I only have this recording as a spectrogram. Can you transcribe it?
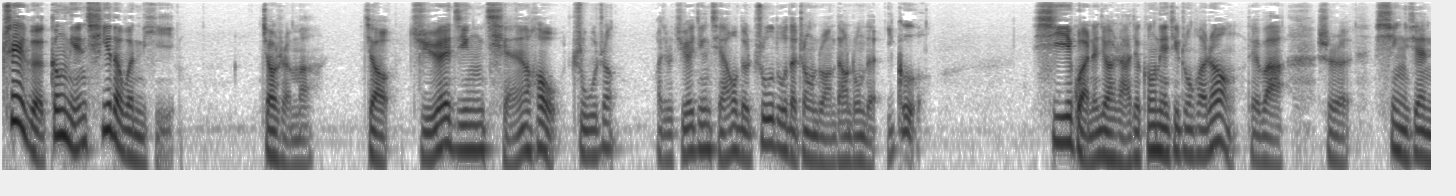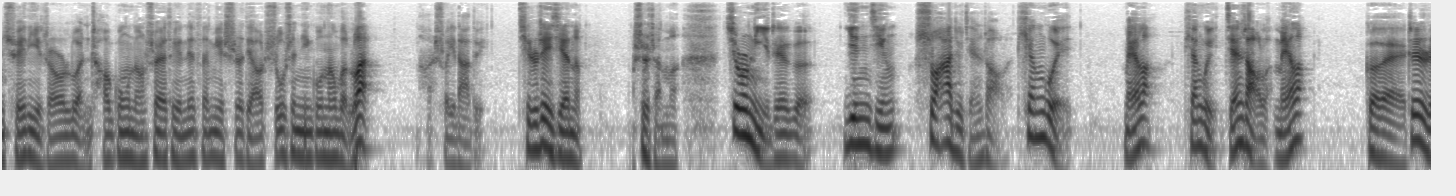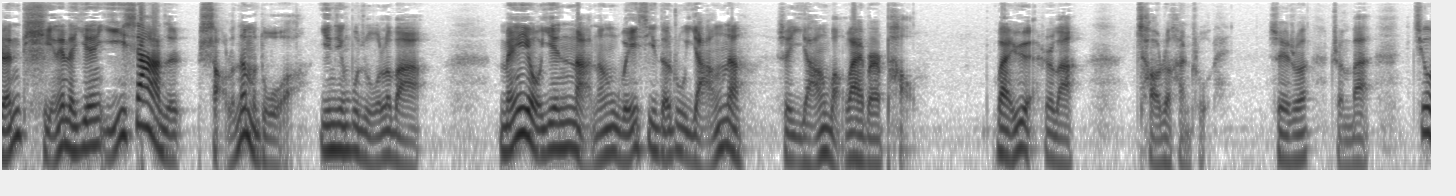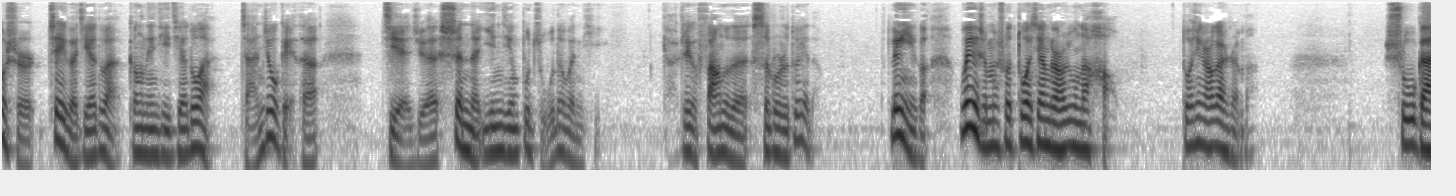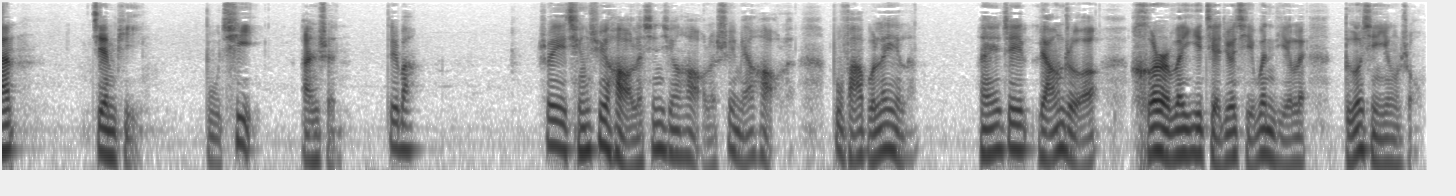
这个更年期的问题叫什么？叫绝经前后诸症啊，就是绝经前后的诸多的症状当中的一个。西医管这叫啥？叫更年期综合症，对吧？是性腺垂体轴、卵巢功能衰退、内分泌失调、植物神经功能紊乱啊，说一大堆。其实这些呢。是什么？就是你这个阴经唰就减少了，天癸没了，天癸减少了，没了。各位，这人体内的阴一下子少了那么多，阴经不足了吧？没有阴哪能维系得住阳呢？是阳往外边跑，外越是吧？潮热汗出呗。所以说怎么办？就是这个阶段更年期阶段，咱就给他解决肾的阴经不足的问题。啊，这个方子的思路是对的。另一个，为什么说多仙膏用的好？多仙膏干什么？疏肝、健脾、补气、安神，对吧？所以情绪好了，心情好了，睡眠好了，不乏不累了。哎，这两者合二为一，解决起问题来得心应手。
